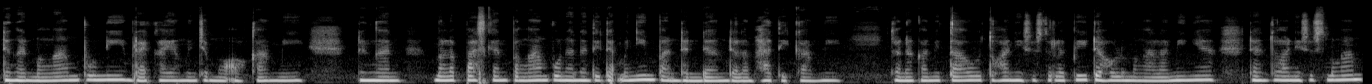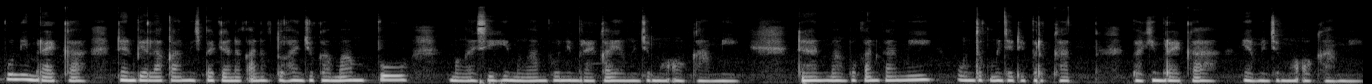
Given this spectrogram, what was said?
dengan mengampuni mereka yang mencemooh kami, dengan melepaskan pengampunan dan tidak menyimpan dendam dalam hati kami. Karena kami tahu Tuhan Yesus terlebih dahulu mengalaminya dan Tuhan Yesus mengampuni mereka. Dan biarlah kami sebagai anak-anak Tuhan juga mampu mengasihi, mengampuni mereka yang mencemooh kami. Dan mampukan kami untuk menjadi berkat bagi mereka yang mencemooh kami.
